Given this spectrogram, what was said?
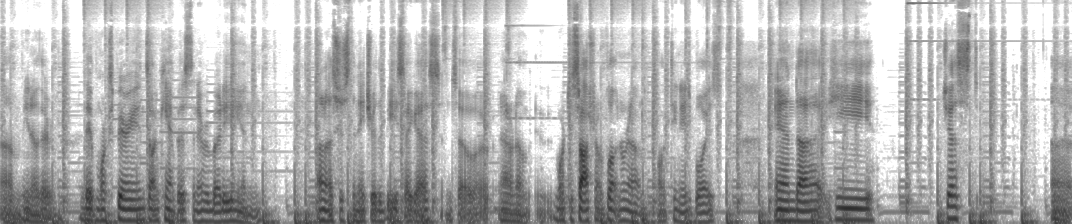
um, you know, they're they have more experience on campus than everybody, and I don't know, it's just the nature of the beast, I guess, and so uh, I don't know, more testosterone floating around all the teenage boys, and uh, he just uh,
